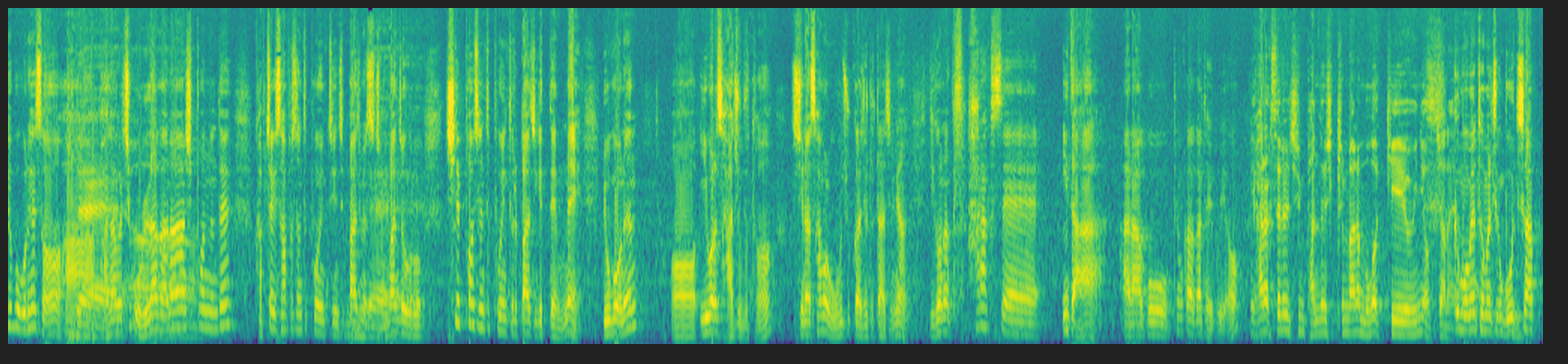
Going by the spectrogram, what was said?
회복을 해서 아, 음. 네. 바닥을 치고 올라가나 아. 싶었는데 갑자기 4%포인트 이제 빠지면서 네. 전반적으로 7%포인트를 빠지기 때문에 요거는 어, 2월 4주부터 지난 3월 5주까지로 따지면 이거는 하락세이다. 라고 평가가 되고요. 이 하락세를 지금 반등시킬 만한 뭐가 기회 요인이 없잖아요. 그 모멘텀을 지금 못 잡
